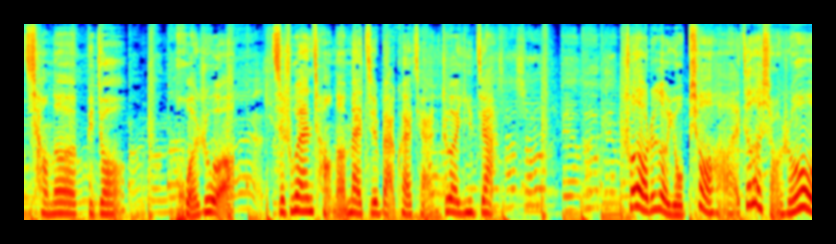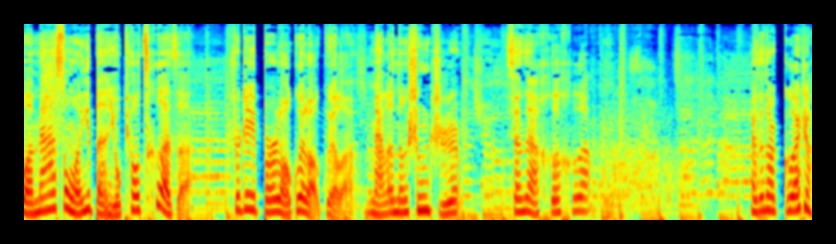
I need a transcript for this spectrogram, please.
抢的比较火热，几十块钱抢的卖几百块钱，这一价。说到这个邮票哈，我还记得小时候我妈送我一本邮票册子。说这一本老贵老贵了，买了能升值。现在呵呵，还在那儿搁着。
